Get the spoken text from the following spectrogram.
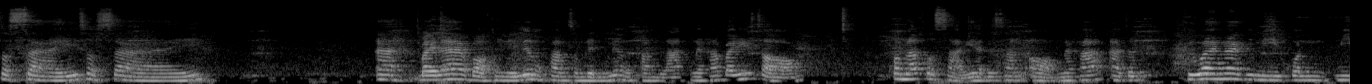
สดใส สดใส อะใบแรกบอกถึงในเรื่องของความสำเร็จในเรื่องของความรักนะคะ ใบที่สองความรักสดใสอะจะซันออกนะคะ อาจจะคือว่าง่ายคือมีคนมี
